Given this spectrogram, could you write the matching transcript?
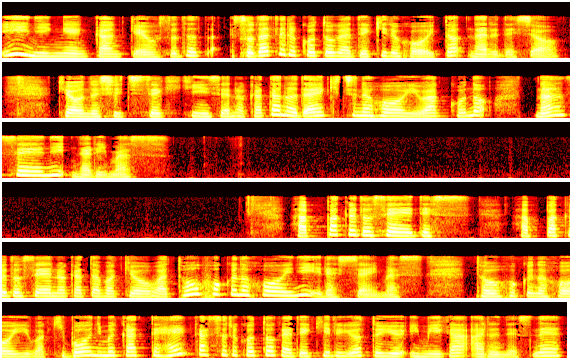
いい人間関係を育てることができる方位となるでしょう。今日の七石金星の方の大吉の方位はこの南西になります。八白土星です。八白土星の方は今日は東北の方位にいらっしゃいます。東北の方位は希望に向かって変化することができるよという意味があるんですね。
